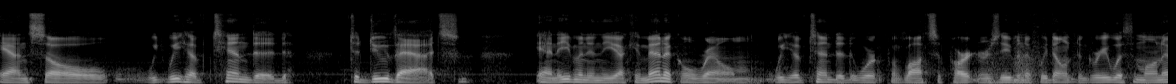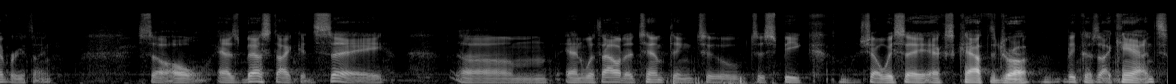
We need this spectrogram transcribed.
and so we, we have tended to do that. And even in the ecumenical realm, we have tended to work with lots of partners, even if we don't agree with them on everything. So, as best I could say, um, and without attempting to, to speak, shall we say, ex cathedra, because I can't,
